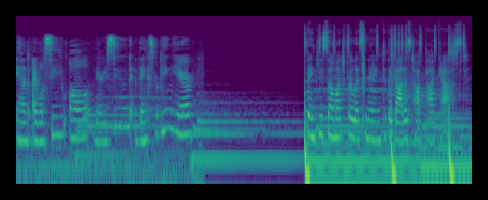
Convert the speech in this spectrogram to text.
and I will see you all very soon. Thanks for being here. Thank you so much for listening to the Goddess Talk podcast.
